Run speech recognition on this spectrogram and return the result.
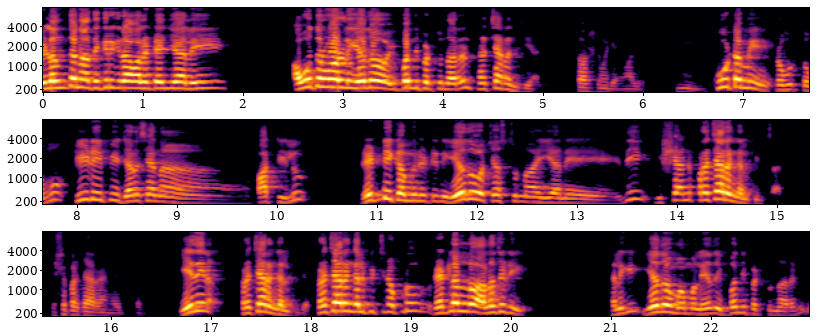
వీళ్ళంతా నా దగ్గరికి రావాలంటే ఏం చేయాలి? అవతల వాళ్ళు ఏదో ఇబ్బంది పెడుతున్నారని ప్రచారం చేయాలి. సోషల్ మీడియా ఉమ్, కూటమి ప్రభుత్వము టీడీపీ జనసేన పార్టీలు రెడ్డి కమ్యూనిటీని ఏదో చేస్తున్నాయి అనేది విషయాన్ని ప్రచారం కల్పించాలి. విష ప్రచారం కల్పించాలి. ఏదైనా ప్రచారం కల్పించాలి ప్రచారం కల్పించినప్పుడు రెడ్లల్లో అలజడి కలిగి ఏదో మమ్మల్ని ఏదో ఇబ్బంది పెడుతున్నారని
